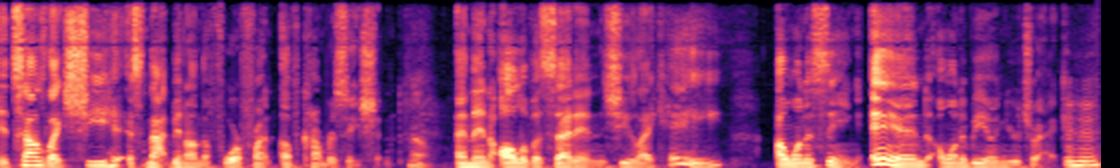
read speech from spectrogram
it sounds like she has not been on the forefront of conversation. No. And then all of a sudden, she's like, "Hey." I want to sing and I want to be on your track. Mm-hmm.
